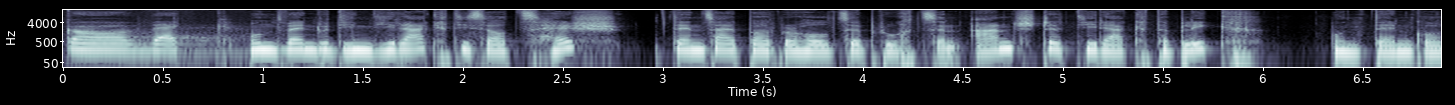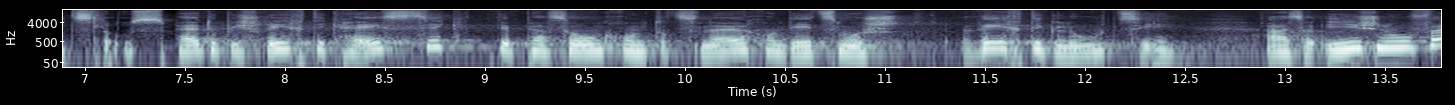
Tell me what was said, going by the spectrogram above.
Geh weg. Und wenn du deinen direkten Satz hast, dann sagt Barbara Holzer, braucht es einen ernsten, direkten Blick und dann geht's los. Hey, du bist richtig hässig, die Person kommt dir zu nahe und jetzt musst du richtig laut sein. Also einschnaufen.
